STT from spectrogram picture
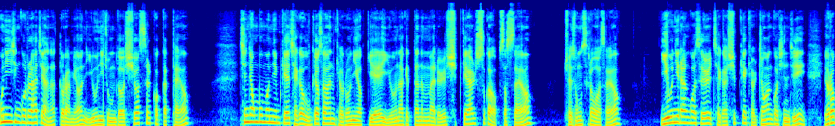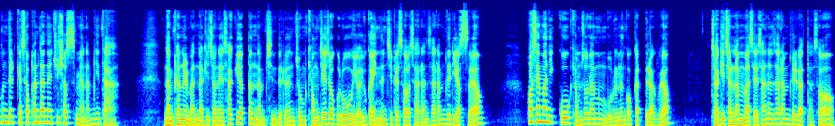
혼인신고를 하지 않았더라면 이혼이 좀 더 쉬웠을 것 같아요. 친정부모님께 제가 우겨서 한 결혼이었기에 이혼하겠다는 말을 쉽게 할 수가 없었어요. 죄송스러워서요. 이혼이란 것을 제가 쉽게 결정한 것인지 여러분들께서 판단해 주셨으면 합니다. 남편을 만나기 전에 사귀었던 남친들은 좀 경제적으로 여유가 있는 집에서 자란 사람들이었어요. 허세만 있고 겸손함은 모르는 것 같더라고요. 자기 잘난 맛에 사는 사람들 같아서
